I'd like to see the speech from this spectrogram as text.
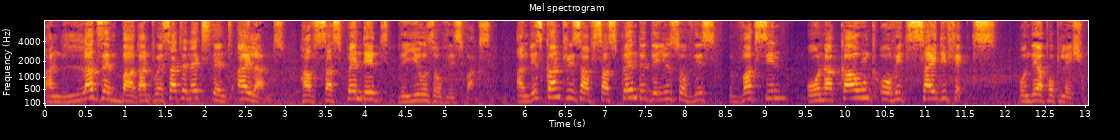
and Luxembourg, and to a certain extent Ireland, have suspended the use of this vaccine. And these countries have suspended the use of this vaccine on account of its side effects on their population.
